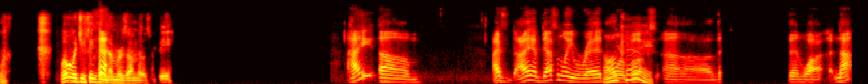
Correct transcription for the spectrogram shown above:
what would you think the numbers on those would be? I um I've I have definitely read okay. more books uh than, than what not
